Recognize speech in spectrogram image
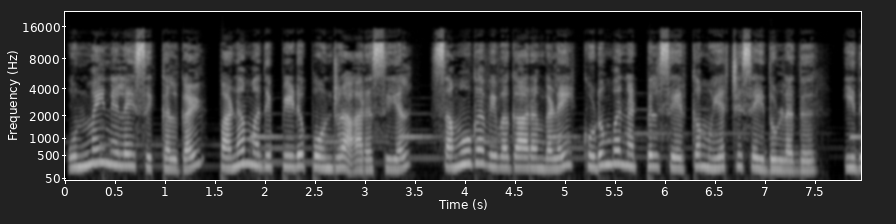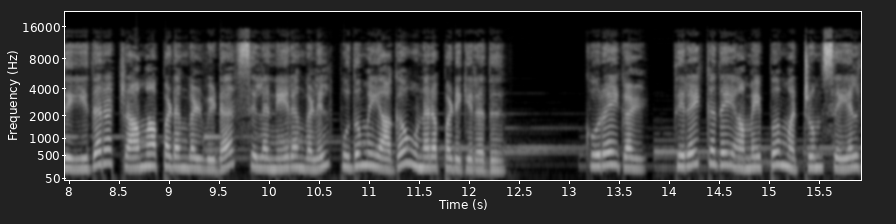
உண்மை நிலை சிக்கல்கள் பண மதிப்பீடு போன்ற அரசியல் சமூக விவகாரங்களை குடும்ப நட்பில் சேர்க்க முயற்சி செய்துள்ளது. இது இதர டிராமா படங்கள் விட சில நேரங்களில் புதுமையாக உணரப்படுகிறது. குறைகள் திரைக்கதை அமைப்பு மற்றும் செயல்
